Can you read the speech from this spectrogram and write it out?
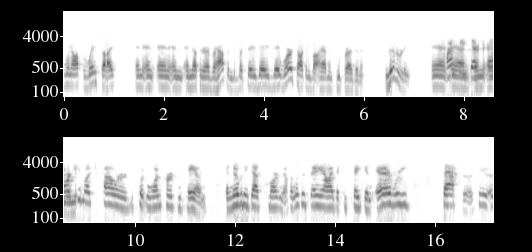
went off the wayside, and and, and, and and nothing ever happened. But they they they were talking about having two presidents, literally. And, I and, think that's and, far and, too much power to put in one person's hand, and nobody's that smart enough. Unless it's AI that could take in every factor. See, uh,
